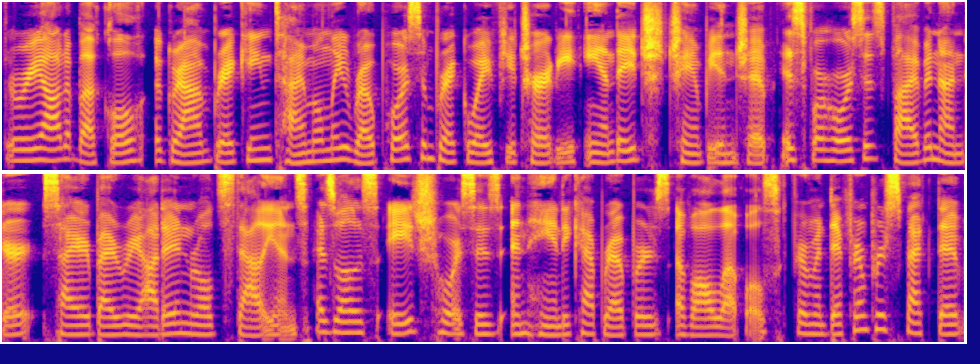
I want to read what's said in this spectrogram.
The Riata Buckle, a groundbreaking time only rope horse and breakaway futurity and age championship, is for horses 5 and under, sired by Riata enrolled stallions, as well as aged horses and handicap ropers of all levels. From a different perspective,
